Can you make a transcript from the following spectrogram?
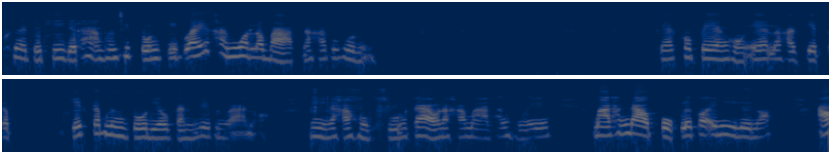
เพื่อเจ้าที่เจ้าทางเพิ่นสิตนติดไว้ค่ะงวดละบาทนะคะ ทุกคนแอดก็แปลงของแอดแล้วค่ะเจ็ดกับเจ็ดกับหนึ่งตัวเดียวกันเรียกเพิ่นว่าเนาะนี่นะคะหกศูนย์เก้านะคะ มาทั้งหวย มาทั้งดาวปุกแล้วก็ไอ้นี่เลยเนาะเอา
